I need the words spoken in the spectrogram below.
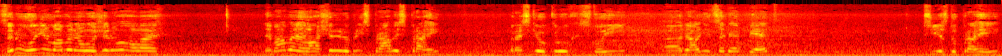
7 hodin máme naloženo, ale Nemáme hlášené dobré zprávy z Prahy. Pražský okruh stojí dálnice D5, příjezd do Prahy,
